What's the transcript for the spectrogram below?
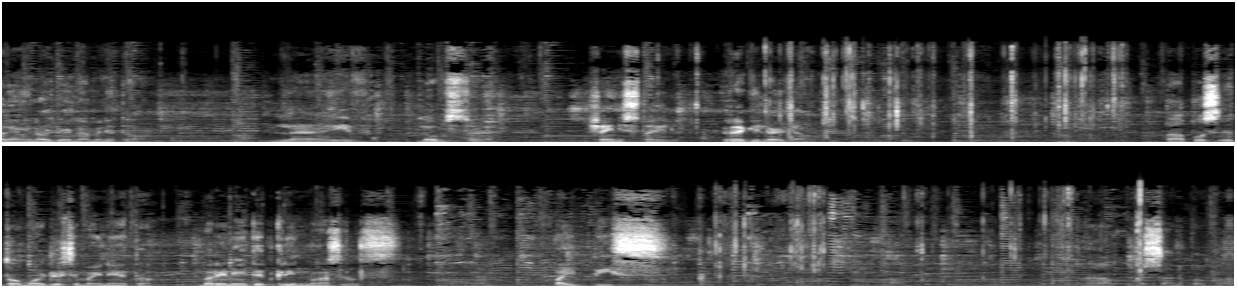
Bali ang in-order namin ito. Live lobster. Chinese style. Regular lang. Tapos ito umorder si May nito. Marinated green mussels. 5 piece. Tapos ano pa ba?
